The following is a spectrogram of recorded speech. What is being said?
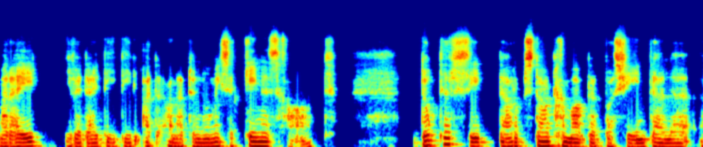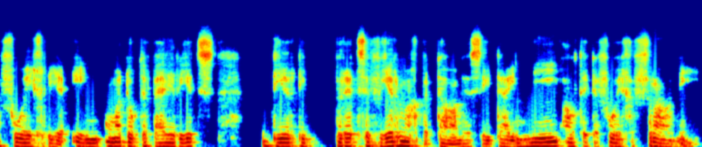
maar hy jy weet hy die die anatomiese kennis gehad Dokters het daarop staat gemaak dat pasiënte hulle fooi gee en omdat dokter Barry reeds deur die Britse weermag betaal is, het hy nie altyd 'n fooi gevra nie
